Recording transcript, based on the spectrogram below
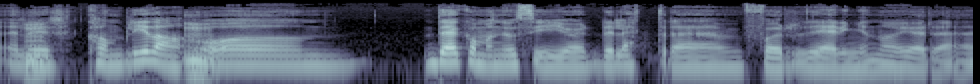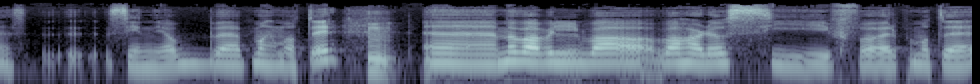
eller mm. kan bli, da. Mm. Og det kan man jo si gjør det lettere for regjeringen å gjøre sin jobb eh, på mange måter. Mm. Eh, men hva, vil, hva, hva, har det å si for på en måte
